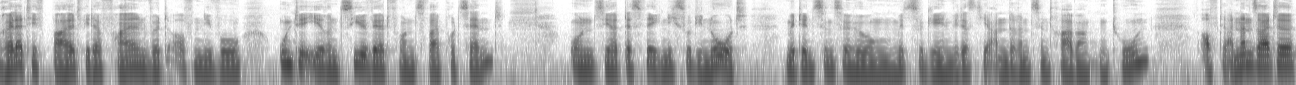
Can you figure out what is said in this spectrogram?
relativ bald wieder fallen wird auf ein Niveau unter ihren Zielwert von 2%. Und sie hat deswegen nicht so die Not, mit den Zinserhöhungen mitzugehen, wie das die anderen Zentralbanken tun. Auf der anderen Seite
